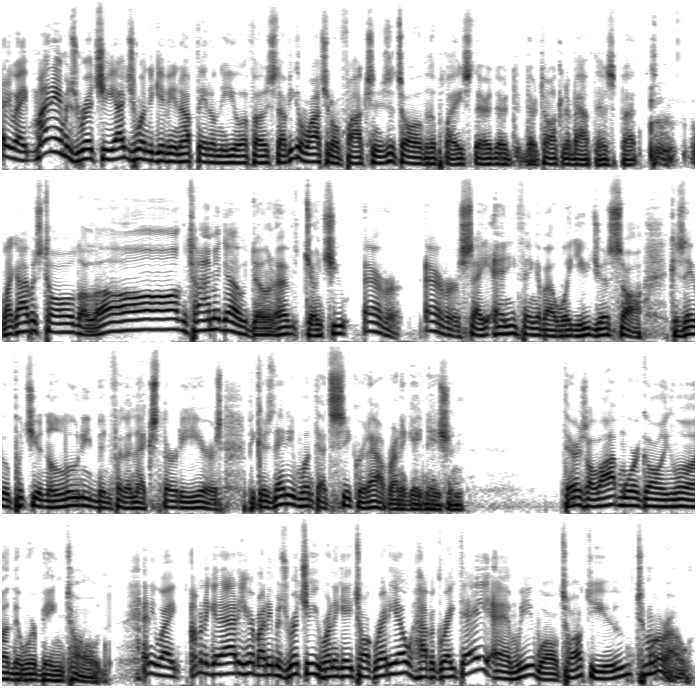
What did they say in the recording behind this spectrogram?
Anyway, my name is Richie. I just wanted to give you an update on the UFO stuff. You can watch it on Fox News. It's all over the place. They're they're, they're talking about this, but like I was told a long time ago, don't don't you ever ever say anything about what you just saw because they would put you in the loony bin for the next 30 years because they didn't want that secret out renegade nation There's a lot more going on than we're being told. Anyway, I'm going to get out of here. My name is Richie, Renegade Talk Radio. Have a great day, and we will talk to you tomorrow.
